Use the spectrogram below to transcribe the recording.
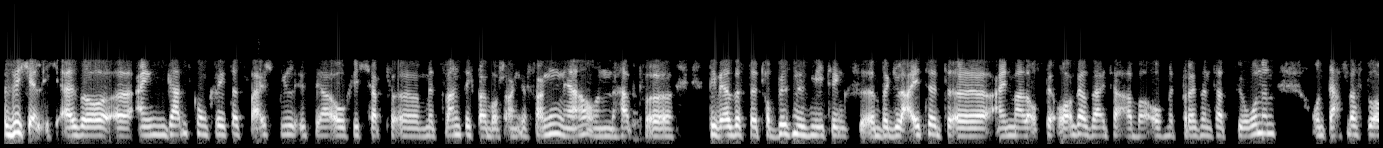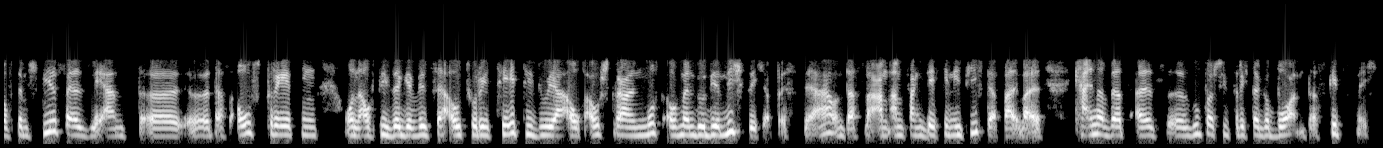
Sicherlich. Also äh, ein ganz konkretes Beispiel ist ja auch, ich habe äh, mit 20 bei Bosch angefangen ja, und habe äh, diverseste Top-Business-Meetings äh, begleitet, äh, einmal auf der Orga-Seite, aber auch mit Präsentationen. Und das, was du auf dem Spielfeld lernst, äh, das Auftreten und auch diese gewisse Autorität, die du ja auch ausstrahlen musst, auch wenn du dir nicht sicher bist. Ja? Und das war am Anfang definitiv der Fall, weil keiner wird als Superschiedsrichter geboren. Das gibt's nicht.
